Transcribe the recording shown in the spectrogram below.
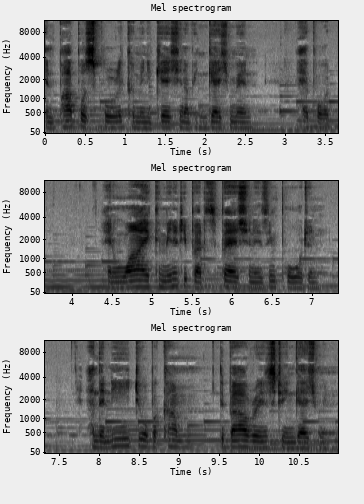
and purposeful communication of engagement effort and why community participation is important and the need to overcome the barriers to engagement.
